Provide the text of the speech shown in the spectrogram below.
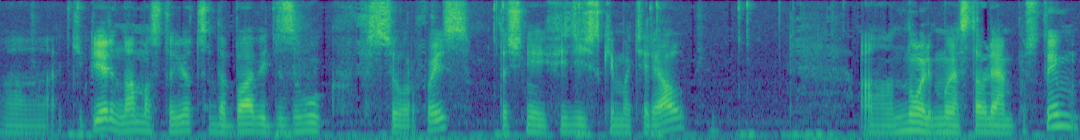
А, теперь нам остается добавить звук в Surface, точнее физический материал. 0 а, мы оставляем пустым.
